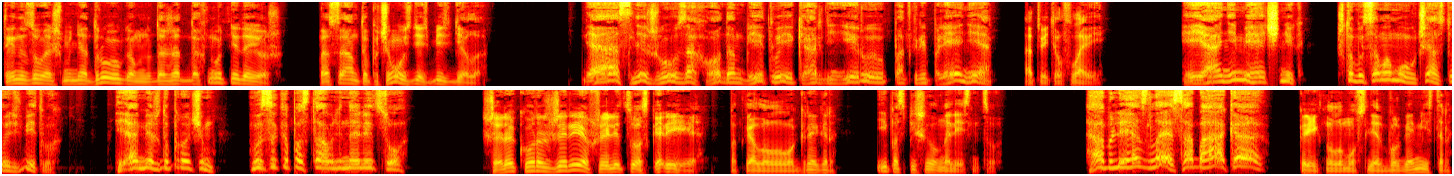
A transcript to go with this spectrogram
Ты называешь меня другом, но даже отдохнуть не даешь. А сам ты почему здесь без дела?» «Я слежу за ходом битвы и координирую подкрепление», — ответил Флавий. я не мечник, чтобы самому участвовать в битвах. Я, между прочим, высокопоставленное лицо». «Широко разжиревшее лицо, скорее», — подколол его Грегор и поспешил на лестницу. «Облезлая собака!» — крикнул ему вслед бургомистр,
